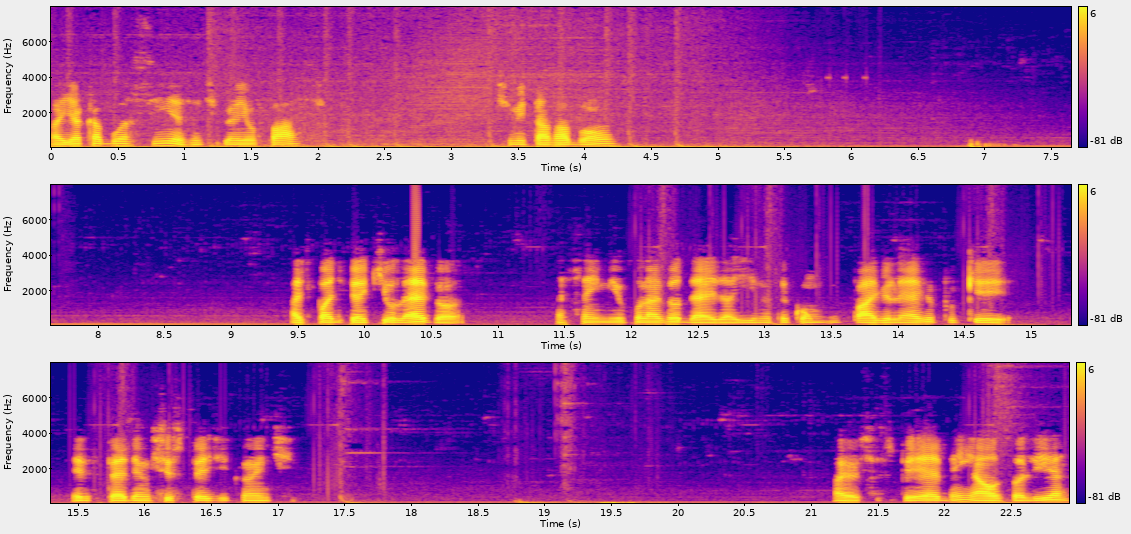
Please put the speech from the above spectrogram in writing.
Aí acabou assim, a gente ganhou fácil. O time tava bom. A gente pode ver aqui o level, ó. É 100 mil pro level 10. Aí não tem como upar de level porque eles pedem um XP gigante. Aí o XP é bem alto ali, é.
